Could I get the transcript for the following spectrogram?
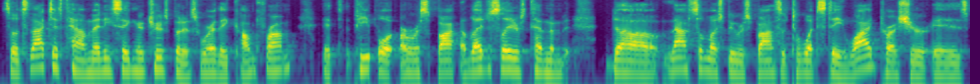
So it's not just how many signatures, but it's where they come from. It's people are respond. Legislators tend to uh, not so much be responsive to what statewide pressure is,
